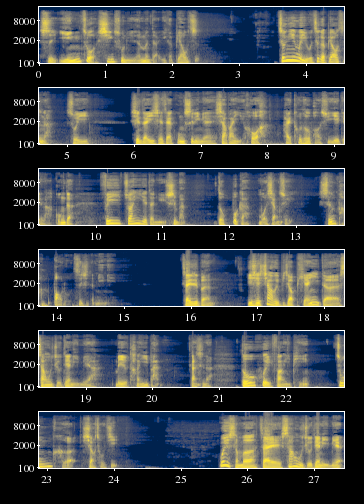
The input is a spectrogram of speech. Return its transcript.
是银座新宿女人们的一个标志。正因为有这个标志呢，所以现在一些在公司里面下班以后啊，还偷偷跑去夜店打工的非专业的女士们都不敢抹香水，生怕暴露自己的秘密。在日本，一些价位比较便宜的商务酒店里面啊，没有烫衣板，但是呢，都会放一瓶。综合消臭剂，为什么在商务酒店里面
